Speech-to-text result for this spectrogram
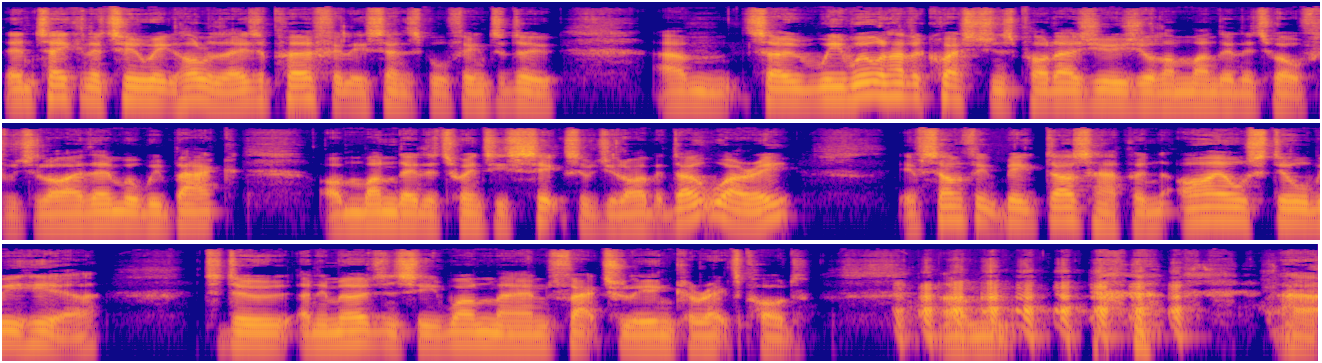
then taking a two week holiday is a perfectly sensible thing to do. Um, so we will have a questions pod as usual on Monday, the 12th of July. Then we'll be back on Monday, the 26th of July. But don't worry if something big does happen, I'll still be here to do an emergency one man factually incorrect pod. Um, uh,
